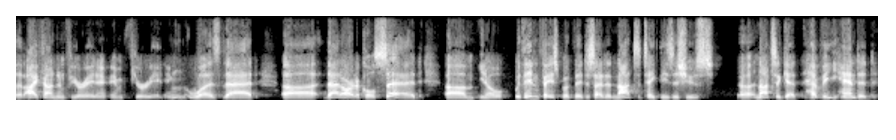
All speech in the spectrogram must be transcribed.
that I found infuriating, infuriating was that uh, that article said, um, you know, within Facebook, they decided not to take these issues, uh, not to get heavy handed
